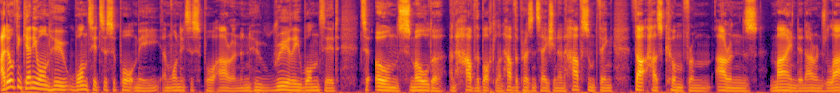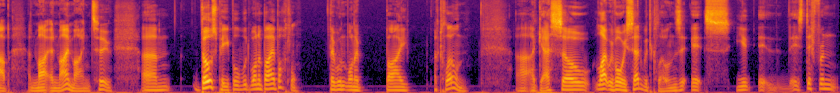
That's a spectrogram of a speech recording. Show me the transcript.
I don't think anyone who wanted to support me and wanted to support Aaron and who really wanted to own Smoulder and have the bottle and have the presentation and have something that has come from Aaron's mind and Aaron's lab and my and my mind too, um, those people would want to buy a bottle. They wouldn't want to buy a clone. Uh, I guess so. Like we've always said with clones, it's you, it, it's different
